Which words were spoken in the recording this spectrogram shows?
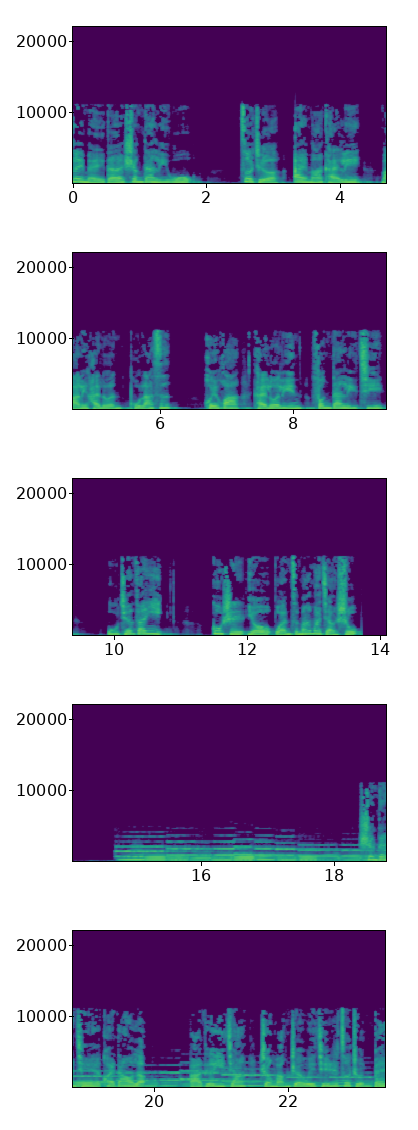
最美的圣诞礼物，作者艾玛·凯利、玛丽·海伦·普拉斯，绘画凯洛琳·枫丹里奇，五娟翻译。故事由丸子妈妈讲述。圣诞节快到了，巴特一家正忙着为节日做准备。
